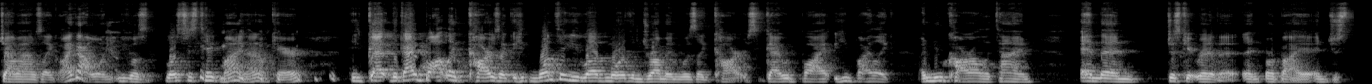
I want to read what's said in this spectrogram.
John Bonham's like, "I got one." He goes, "Let's just take mine. I don't care." He got the guy bought like cars. Like he, one thing he loved more than drumming was like cars. The guy would buy he'd buy like a new car all the time, and then just get rid of it and or buy it and just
